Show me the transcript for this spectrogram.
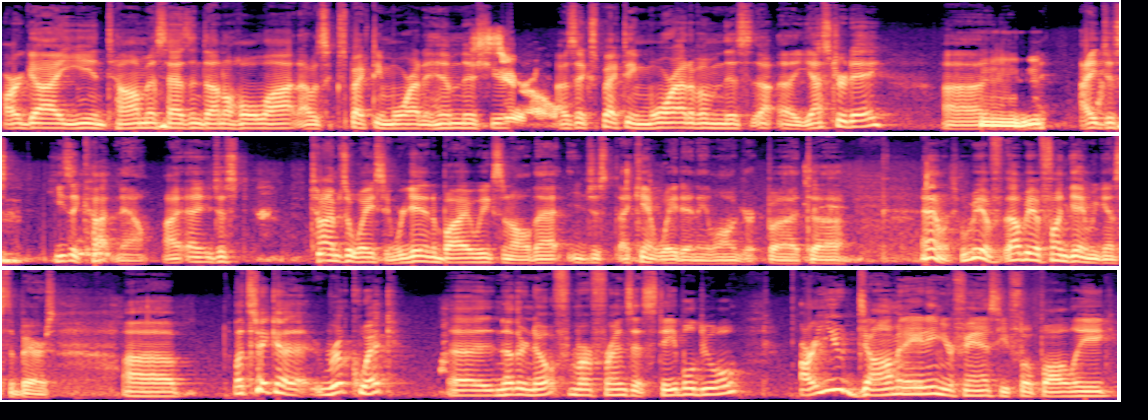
Our guy Ian Thomas hasn't done a whole lot. I was expecting more out of him this year. Zero. I was expecting more out of him this uh, yesterday. Mm-hmm. I just he's a cut now. I, I just time's a wasting. We're getting to bye weeks and all that. You just I can't wait any longer. But uh, anyways, be a, that'll be a fun game against the Bears. Uh, let's take a real quick uh, another note from our friends at Stable Duel. Are you dominating your fantasy football league?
